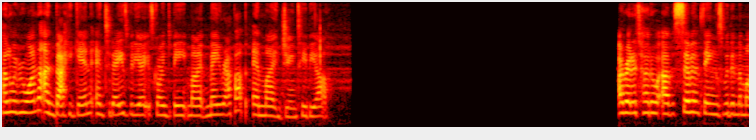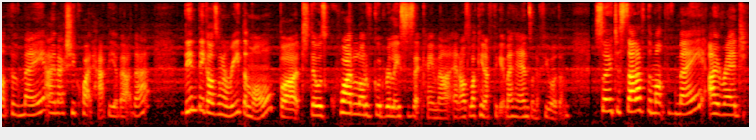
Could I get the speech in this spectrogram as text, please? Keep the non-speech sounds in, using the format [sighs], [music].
Hello everyone, I'm back again and today's video is going to be my May wrap up and my June TBR. I read a total of seven things within the month of May. I'm actually quite happy about that. Didn't think I was going to read them all, but there was quite a lot of good releases that came out and I was lucky enough to get my hands on a few of them. So to start off the month of May, I read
